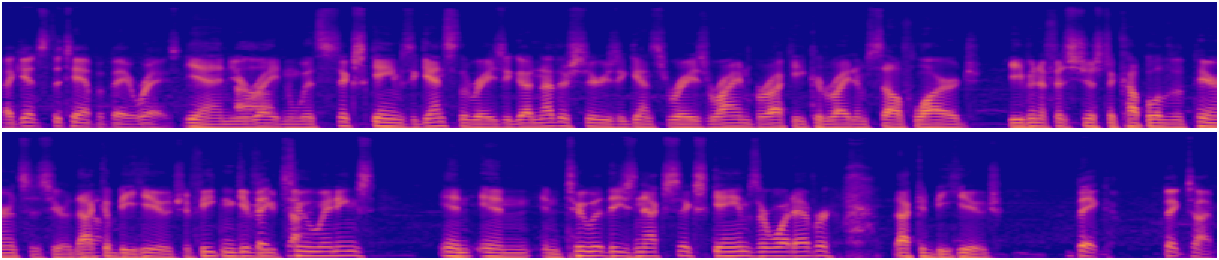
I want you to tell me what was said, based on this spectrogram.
against the Tampa Bay Rays. Yeah, and you're Um, right. And with six games against the Rays, you got another series against the Rays. Ryan Borucki could write himself large, even if it's just a couple of appearances here. That Yeah. could be huge. If he can give Big you two time. innings in, in, in two of these next six games or whatever, that could be huge. Big, big time.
